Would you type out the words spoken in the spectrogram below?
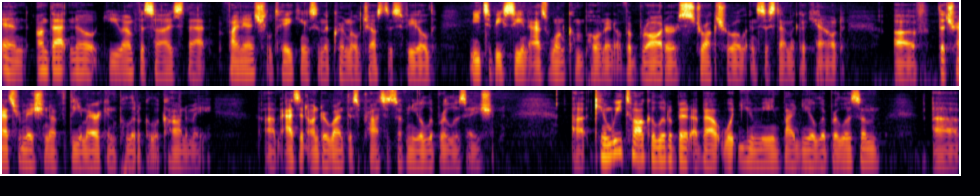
And on that note, you emphasize that financial takings in the criminal justice field need to be seen as one component of a broader structural and systemic account of the transformation of the American political economy um, as it underwent this process of neoliberalization. Uh, can we talk a little bit about what you mean by neoliberalism, uh,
